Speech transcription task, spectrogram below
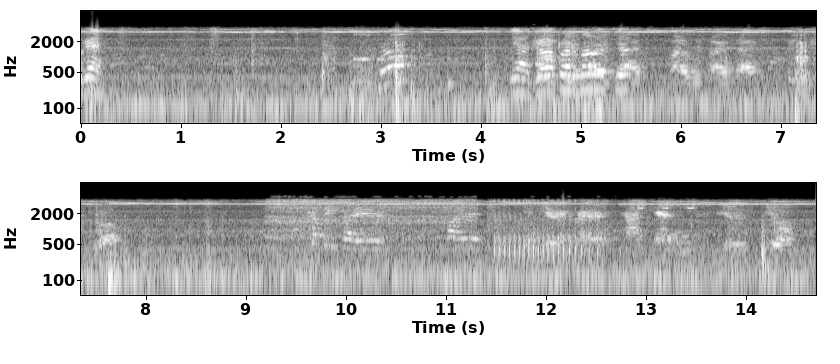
Okay. Drop. Yeah, drop right above us. Yep. Mildly fire back. Drop. Copy fire. Fire. Engineering fire. Contact. Zero, zero.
